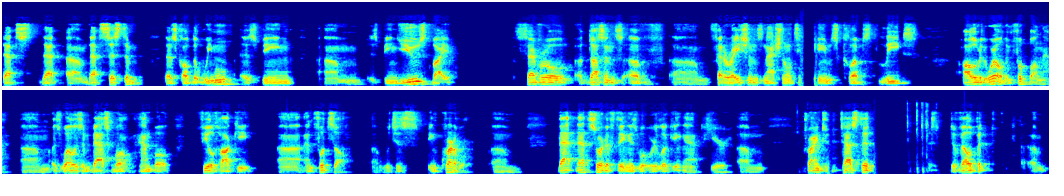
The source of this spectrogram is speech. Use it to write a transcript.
That's that um, that system that's called the WIMU is being um, is being used by several uh, dozens of um, federations, national teams, clubs, leagues all over the world in football now, um, as well as in basketball, handball, field hockey, uh, and futsal, uh, which is incredible. Um, that that sort of thing is what we're looking at here. Um, trying to test it, develop it um,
